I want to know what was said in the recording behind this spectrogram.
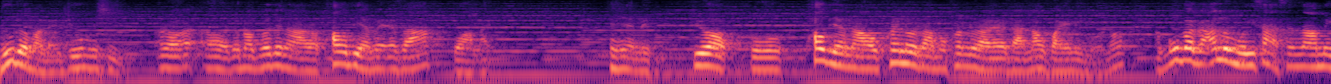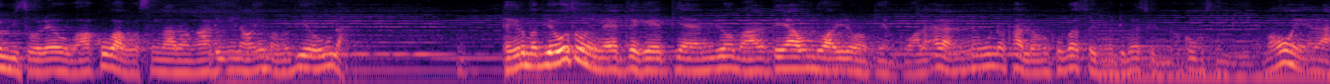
လူတော်မှလည်းအကျိုးမရှိအဲ့ တော့အဲ့တော့ကျွန်တော်ပြောချင်တာကတော့ဖောက်ပြန်မဲ့အစားဟွာလိုက်ရှင်းရှင်းလေးပြီးတော့ဟိုဖောက်ပြန်တာကိုခွင့်လို့တာမခွင့်လို့တာလည်းဒါနောက်ပိုင်းနေပေါ့နော်အခုဘက်ကအဲ့လိုမျိုးကြီးစစဉ်းစားမိပြီဆိုတော့ဟိုကကိုယ့်ဘာကိုစဉ်းစားတော့ငါဒီအင်အောင်ကြီးမှမပြောဘူးလားတကယ်လို့မပြောဘူးဆိုရင်လည်းတကယ်ပြန်ပြီးတော့မှတရားဝင်သွားပြီးတော့ပြန်ပွားလိုက်အဲ့ဒါနှစ်ဦးနှစ်ဖက်လုံးကိုဘက်ဆွေမျိုးဒီဘက်ဆွေမျိုးအကုန်ဆင်ပြေတယ်မဟုတ်ရင်အဲ့ဒါ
